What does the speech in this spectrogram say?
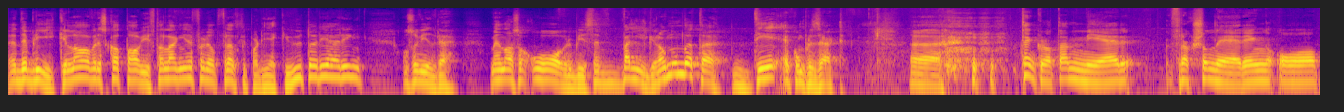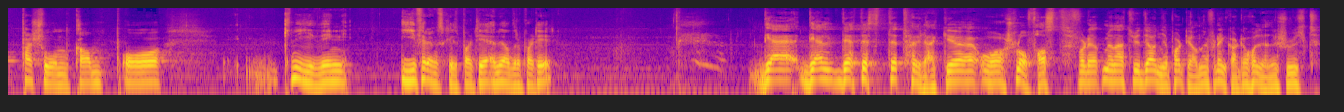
Det blir ikke lavere skatter og avgifter lenger fordi at Fremskrittspartiet gikk ut av regjering osv. Men altså, å overbevise velgerne om dette, det er komplisert. Eh, Tenker du at det er mer fraksjonering og personkamp og kniving i Fremskrittspartiet enn i andre partier? Det, det, det, det, tør jeg ikke å slå fast, det, men jeg tror de andre partiene er flinkere til å holde det skjult.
